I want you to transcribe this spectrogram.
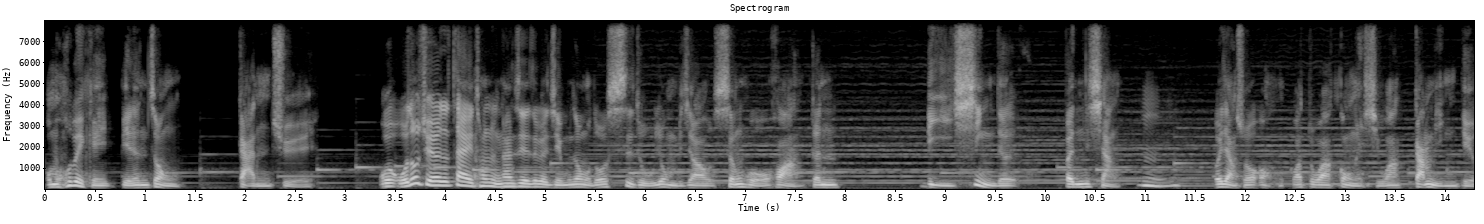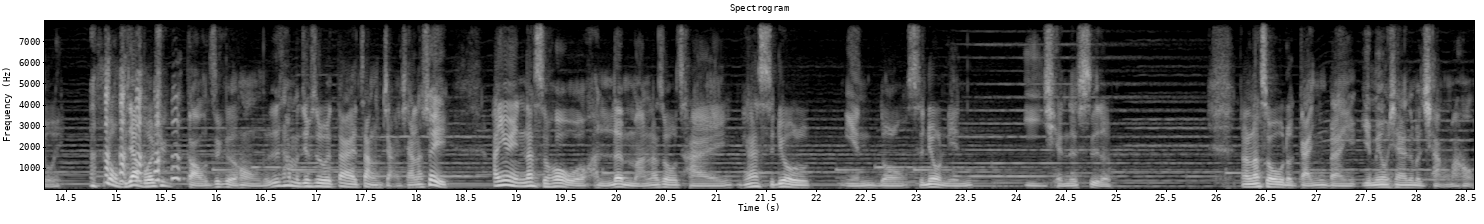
我们会不会给别人这种感觉？我我都觉得在《通灵看世界》这个节目中，我都试图用比较生活化跟理性的分享。嗯，我讲说哦，我多啊供的喜欢刚明丢哎，就我比较不会去搞这个哈。可是他们就是会大概这样讲一下了。所以啊，因为那时候我很嫩嘛，那时候才你看十六年多，十六年以前的事了。那那时候我的感应本来也也没有现在这么强嘛哈，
